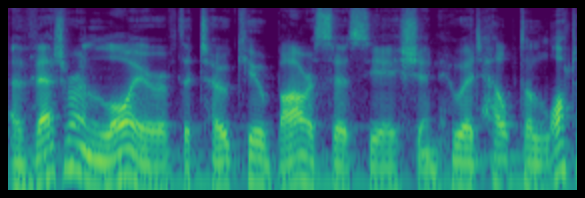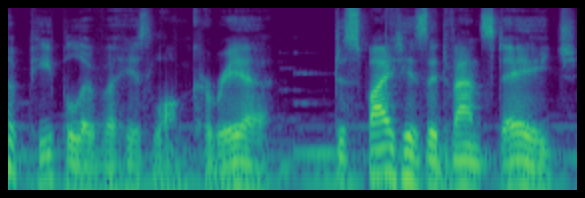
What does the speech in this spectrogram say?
a veteran lawyer of the Tokyo Bar Association who had helped a lot of people over his long career. Despite his advanced age,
